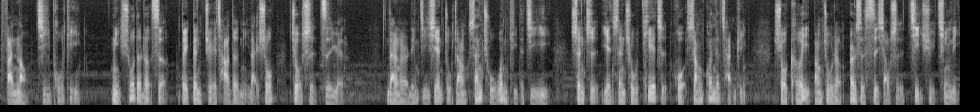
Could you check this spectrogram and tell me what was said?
烦恼即菩提。你说的乐色，对更觉察的你来说就是资源。然而，令极限主张删除问题的记忆，甚至衍生出贴纸或相关的产品，说可以帮助人二十四小时继续清理。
